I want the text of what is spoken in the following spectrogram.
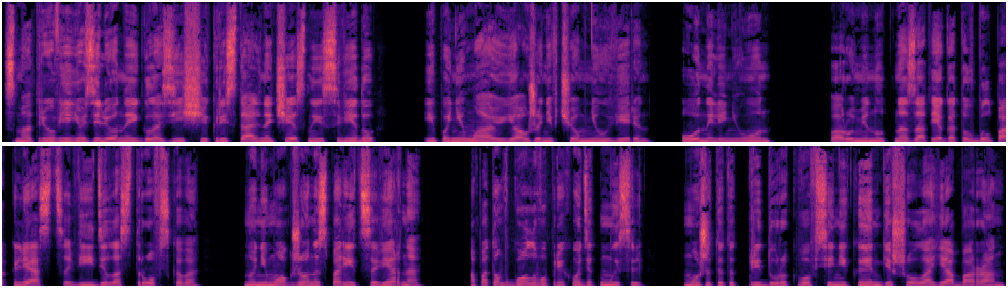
Смотрю в ее зеленые глазищи, кристально честные с виду, и понимаю, я уже ни в чем не уверен, он или не он. Пару минут назад я готов был поклясться, видел Островского. Но не мог же он испариться, верно? А потом в голову приходит мысль, может, этот придурок вовсе не к Инге шел, а я баран?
